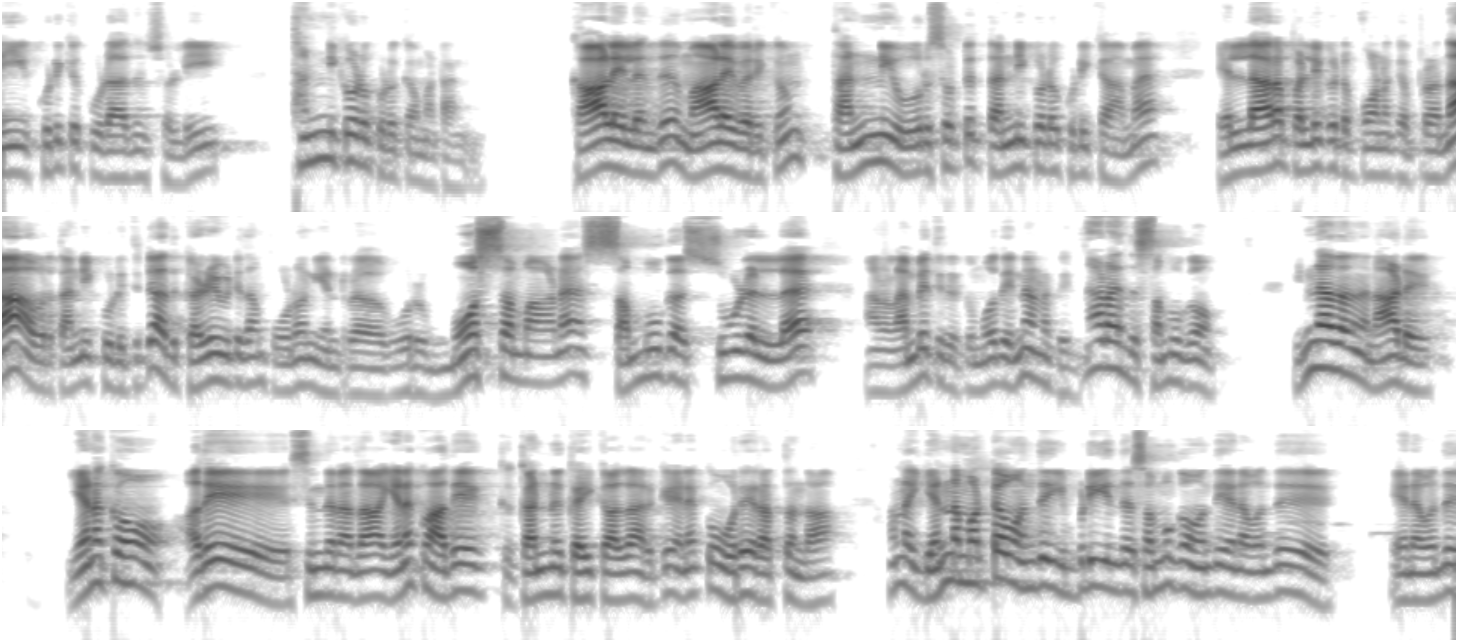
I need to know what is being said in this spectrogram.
நீ குடிக்கக்கூடாதுன்னு சொல்லி தண்ணி கூட கொடுக்க மாட்டாங்க. காலையிலேருந்து மாலை வரைக்கும் தண்ணி ஒரு சொட்டு தண்ணி கூட குடிக்காமல் எல்லாரும் பள்ளிக்கூட்டம் போனதுக்கப்புறம் தான் அவர் தண்ணி குடித்துட்டு அது கழுவிட்டு தான் போகணும் என்ற ஒரு மோசமான சமூக சூழலில் ஆனால் அம்பேத்கர் இருக்கும்போது என்ன எனக்கு என்னடா இந்த சமூகம்? என்னதான் இந்த நாடு? எனக்கும் அதே சிந்தனை தான் எனக்கும் அதே கண்ணு கை கால் தான் இருக்குது எனக்கும் ஒரே ரத்தம் தான். ஆனால் என்னை மட்டும் வந்து இப்படி இந்த சமூகம் வந்து என்னை வந்து என்னை வந்து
